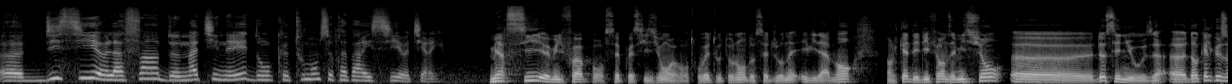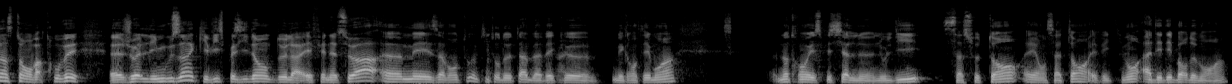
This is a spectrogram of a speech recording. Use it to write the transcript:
euh, d'ici euh, la fin de matinée. Donc tout le monde se prépare ici, Thierry. Merci mille fois pour ces précisions. On va vous retrouver tout au long de cette journée, évidemment, dans le cadre des différentes émissions de CNews. Euh, dans quelques instants, on va retrouver Joël Limousin, qui est vice-président de la FNSEA. mais avant tout, un petit tour de table avec mes grands témoins. Notre envoyé spécial nous le dit, ça se tend et on s'attend effectivement à des débordements. Hein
